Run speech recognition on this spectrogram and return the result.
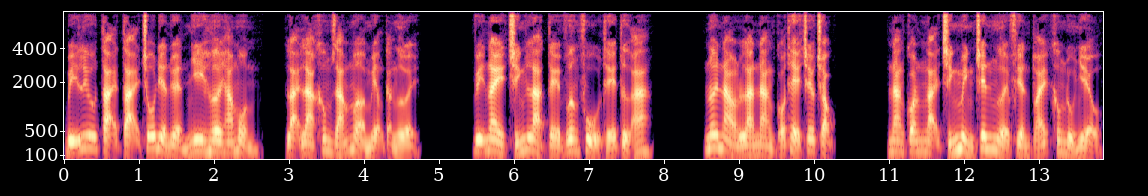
Bị lưu tại tại chỗ Điền Uyển Nhi hơi há mồm, lại là không dám mở miệng cả người. Vị này chính là Tề Vương phủ thế tử a. Nơi nào là nàng có thể trêu chọc? Nàng còn ngại chính mình trên người phiền toái không đủ nhiều.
